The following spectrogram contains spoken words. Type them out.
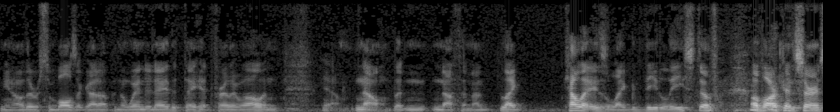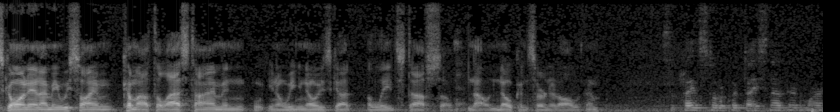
you know, there were some balls that got up in the wind today that they hit fairly well, and you know, no, but n- nothing. I'm, like Keller is like the least of, of our concerns going in. I mean, we saw him come out the last time, and you know, we know he's got elite stuff, so no, no concern at all with him. The plan still to put Dyson out there tomorrow?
